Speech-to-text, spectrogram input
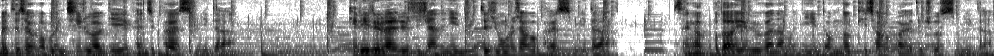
벨트 작업은 지루하기에 편집하였습니다. 길이를 알려주지 않으니 눈대중으로 작업하였습니다. 생각보다 여유가 남으니 넉넉히 작업하여도 좋습니다.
